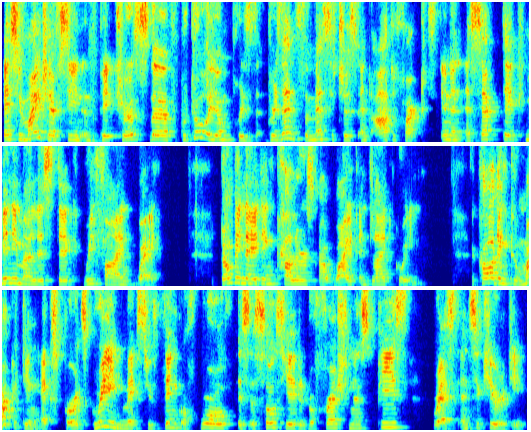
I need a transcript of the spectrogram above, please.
As you might have seen in the pictures, the Futurium pre presents the messages and artifacts in an aseptic, minimalistic, refined way. Dominating colors are white and light green. According to marketing experts, green makes you think of world is associated with freshness, peace, rest, and security,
